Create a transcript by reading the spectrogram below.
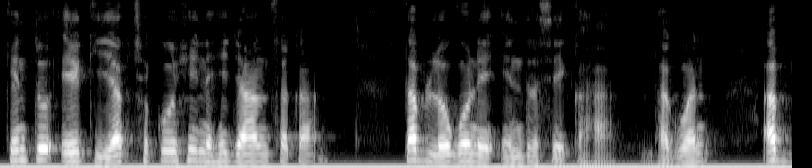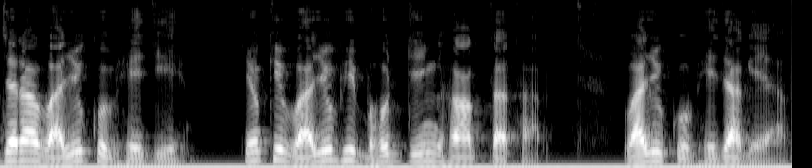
किंतु एक यक्ष को ही नहीं जान सका। तब लोगों ने इंद्र से कहा, भगवान, अब जरा वायु को भेजिए, क्योंकि वायु भी बहुत डींग हाँकता था। वायु को भेजा गया।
